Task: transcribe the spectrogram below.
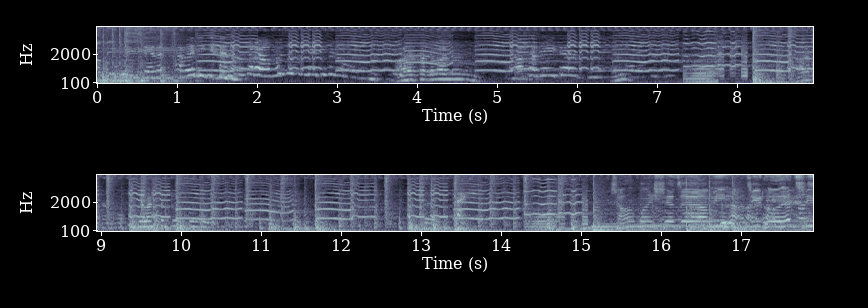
আমি। গ্লাসটা টুক করব। জামাই সেজে আমি হাজির হয়েছি।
